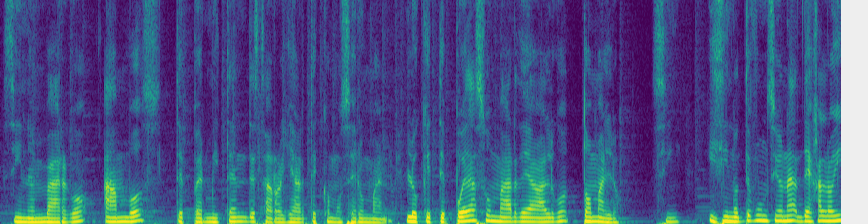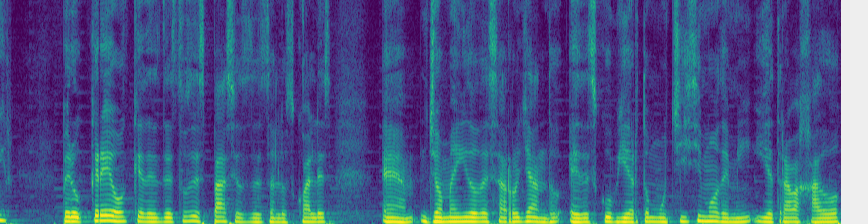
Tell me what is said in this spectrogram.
Sin embargo, ambos te permiten desarrollarte como ser humano. Lo que te pueda sumar de algo, tómalo, ¿sí? Y si no te funciona, déjalo ir. Pero creo que desde estos espacios desde los cuales em, yo me he ido desarrollando, he descubierto muchísimo de mí y he trabajado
